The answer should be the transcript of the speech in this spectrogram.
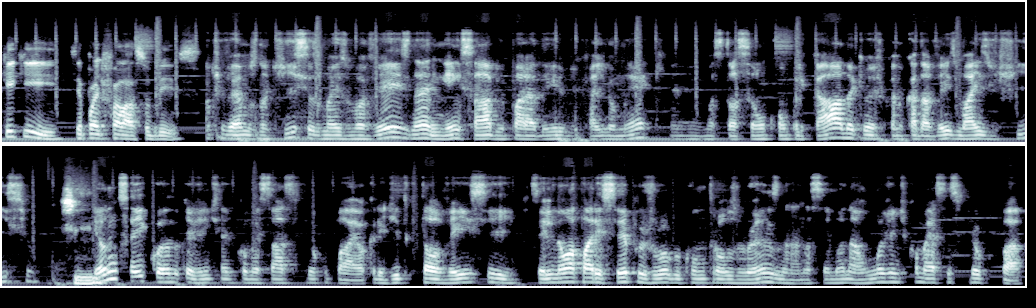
o que, que você pode falar sobre isso? Não tivemos notícias mais uma vez, né? Ninguém sabe o paradeiro de Khalil Mack. É uma situação complicada que vai ficando cada vez mais difícil. Sim. Eu não sei quando que a gente deve começar a se preocupar. Eu acredito que talvez se, se ele não aparecer para o jogo contra os Runs na, na semana 1, a gente começa a se preocupar.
